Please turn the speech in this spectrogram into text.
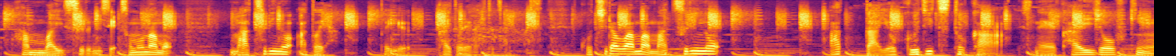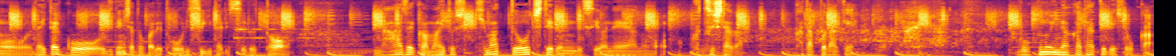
販売する店その名も祭りの後屋という回答例が一つあります。こちらはま祭りのあった翌日とかですね会場付近をだいたいこう自転車とかで通り過ぎたりするとなぜか毎年決まって落ちてるんですよね。あの靴下が片っぽだけ、僕の田舎だけでしょうか。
